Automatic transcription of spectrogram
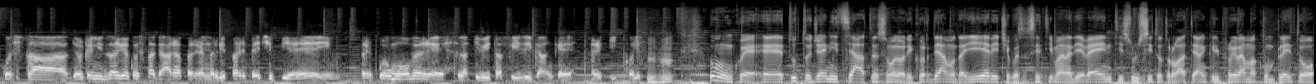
questa, di organizzare questa gara per renderli partecipi e per promuovere l'attività fisica anche per i piccoli. Mm-hmm. Comunque è tutto già iniziato, insomma lo ricordiamo da ieri, c'è questa settimana di eventi, sul sito trovate anche il programma completo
